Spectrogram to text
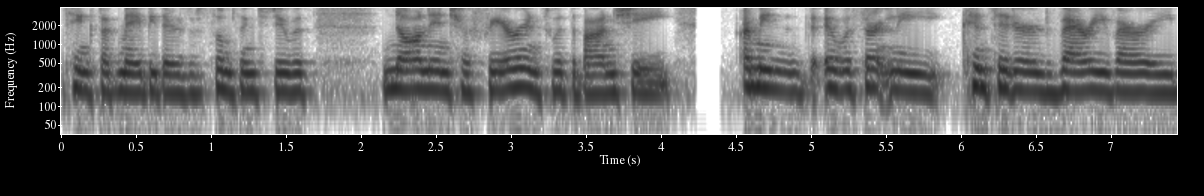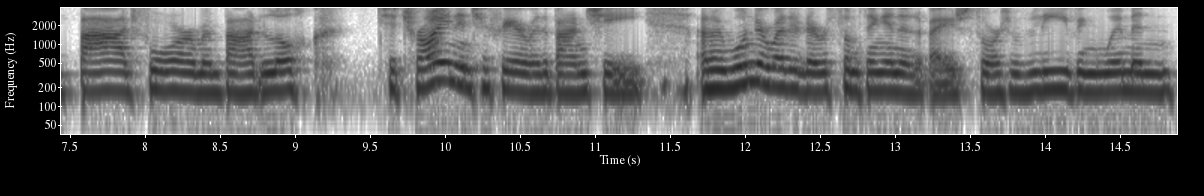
think that maybe there's something to do with non-interference with the banshee. I mean, it was certainly considered very, very bad form and bad luck to try and interfere with a banshee. And I wonder whether there was something in it about sort of leaving women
